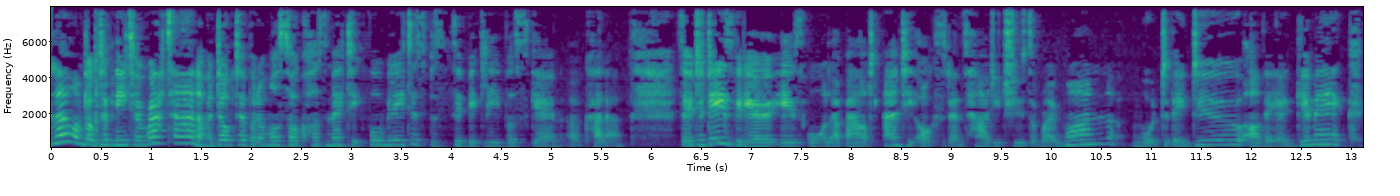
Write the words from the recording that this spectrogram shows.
Hello, I'm Dr. Vanita Rattan. I'm a doctor, but I'm also a cosmetic formulator specifically for skin of color. So today's video is all about antioxidants. How do you choose the right one? What do they do? Are they a gimmick?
